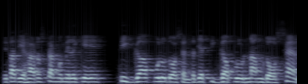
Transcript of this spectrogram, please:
kita diharuskan memiliki 30 dosen, terjadi 36 dosen,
